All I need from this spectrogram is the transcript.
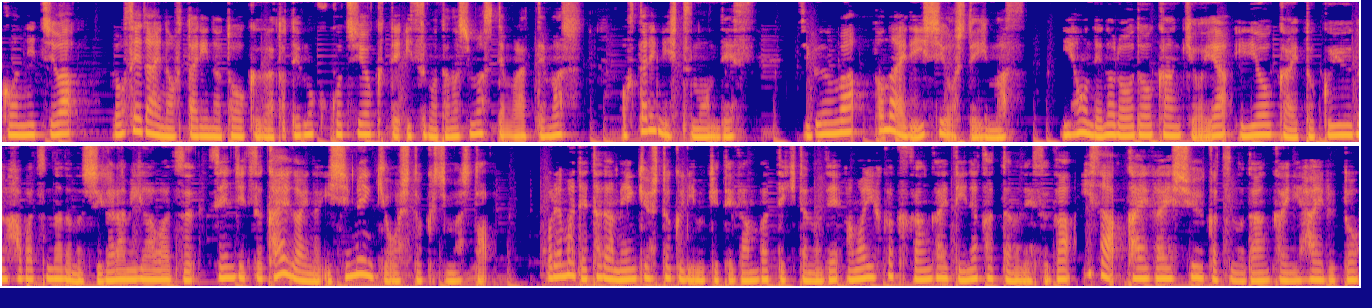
こんにちは。同世代の二人のトークがとても心地よくていつも楽しませてもらってます。お二人に質問です。自分は都内で医師をしています。日本での労働環境や医療界特有の派閥などのしがらみが合わず、先日海外の医師免許を取得しました。これまでただ免許取得に向けて頑張ってきたので、あまり深く考えていなかったのですが、いざ海外就活の段階に入ると、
